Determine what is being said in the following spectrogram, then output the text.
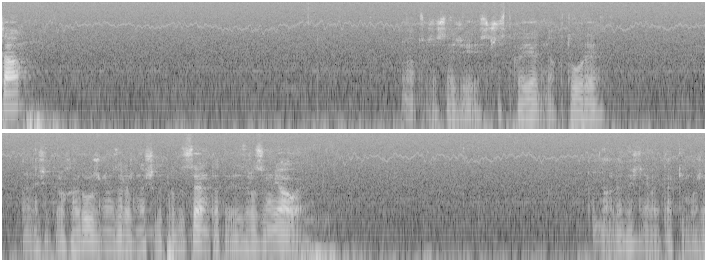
No to w zasadzie jest wszystko jedno, który. One się trochę różnią w zależności od producenta, to jest zrozumiałe. No ale weźmiemy taki może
